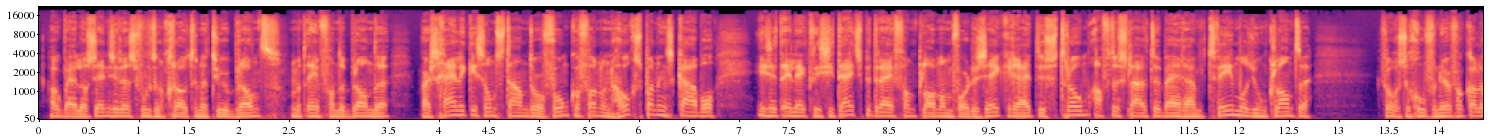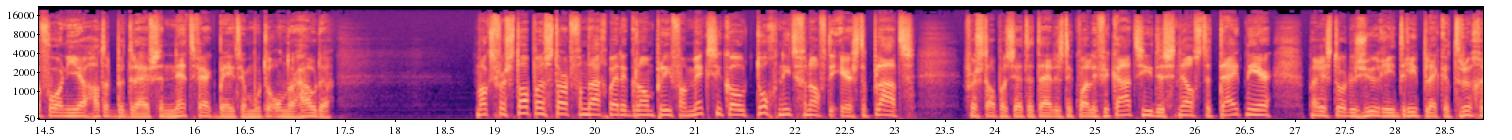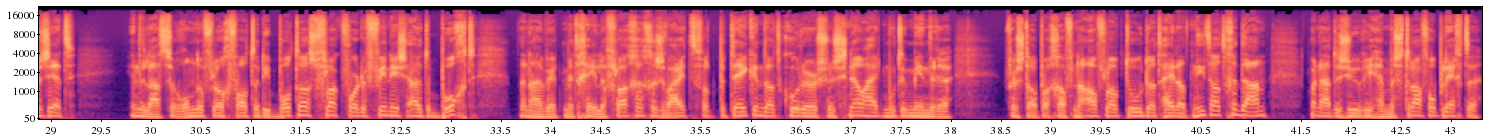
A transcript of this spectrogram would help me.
Ook bij Los Angeles woedt een grote natuurbrand. Omdat een van de branden waarschijnlijk is ontstaan door vonken van een hoogspanningskabel... is het elektriciteitsbedrijf van plan om voor de zekerheid de stroom af te sluiten bij ruim 2 miljoen klanten. Volgens de gouverneur van Californië had het bedrijf zijn netwerk beter moeten onderhouden. Max Verstappen start vandaag bij de Grand Prix van Mexico toch niet vanaf de eerste plaats. Verstappen zette tijdens de kwalificatie de snelste tijd neer... maar is door de jury drie plekken teruggezet. In de laatste ronde vloog Valtteri Bottas vlak voor de finish uit de bocht. Daarna werd met gele vlaggen gezwaaid... wat betekent dat coureurs hun snelheid moeten minderen. Verstappen gaf na afloop toe dat hij dat niet had gedaan... waarna de jury hem een straf oplegde.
